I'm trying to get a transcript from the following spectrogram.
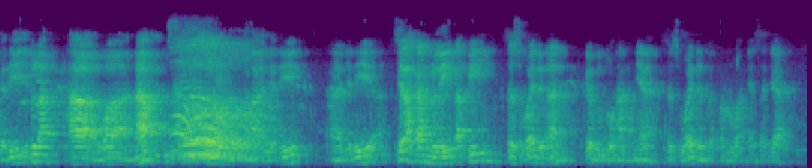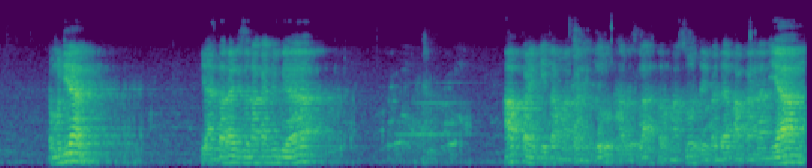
Jadi itulah hawa nafsu. Nah, jadi nah, jadi silahkan beli tapi sesuai dengan kebutuhannya, sesuai dengan keperluannya saja. Kemudian di antara disunahkan juga apa yang kita makan itu haruslah termasuk daripada makanan yang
